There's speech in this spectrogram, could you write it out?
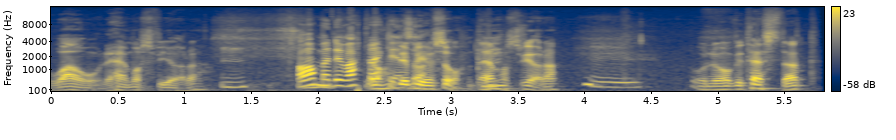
Wow, det här måste vi göra. Mm. Ja, men det vart verkligen ja, det så. Det blev så. Det här mm. måste vi göra. Mm. Och nu har vi testat.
